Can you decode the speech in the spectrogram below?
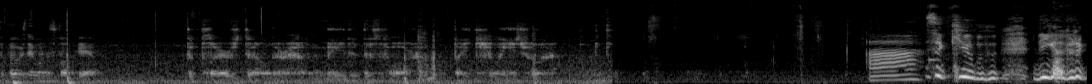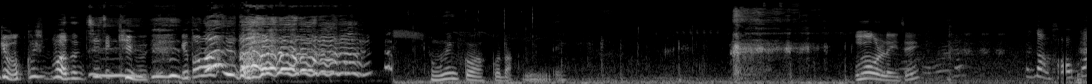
Suppose they want to stop here. The players down there haven't made it this far by killing each other. 아 치즈큐브 네가 그렇게 먹고 싶어하는 치즈큐브 이거 떨어지다 동생 거 갖고 나왔는데 뭐 먹을래 이제? 일단 가볼까?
